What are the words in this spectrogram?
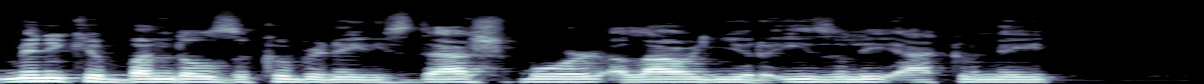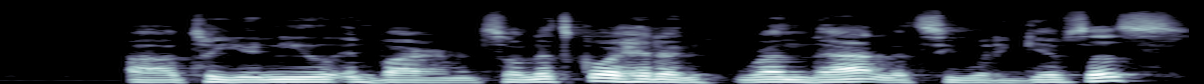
Minikube bundles the Kubernetes dashboard, allowing you to easily acclimate uh, to your new environment. So let's go ahead and run that. Let's see what it gives us.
